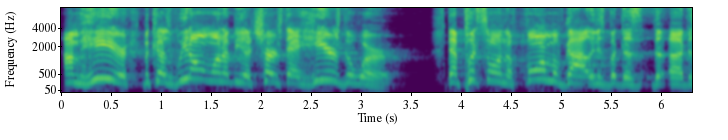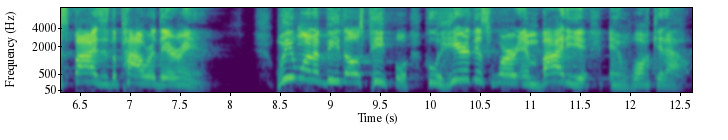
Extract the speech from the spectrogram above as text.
I'm here because we don't want to be a church that hears the word that puts on the form of godliness but does, uh, despises the power therein. We want to be those people who hear this word, embody it, and walk it out.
